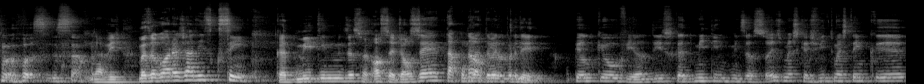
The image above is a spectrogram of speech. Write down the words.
Uma boa solução. Já viste? Mas agora já disse que sim, que admite indemnizações. Ou seja, o Zé está completamente Não, perdido. Pelo que eu ouvi, ele diz que admite indemnizações, mas que as vítimas têm que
